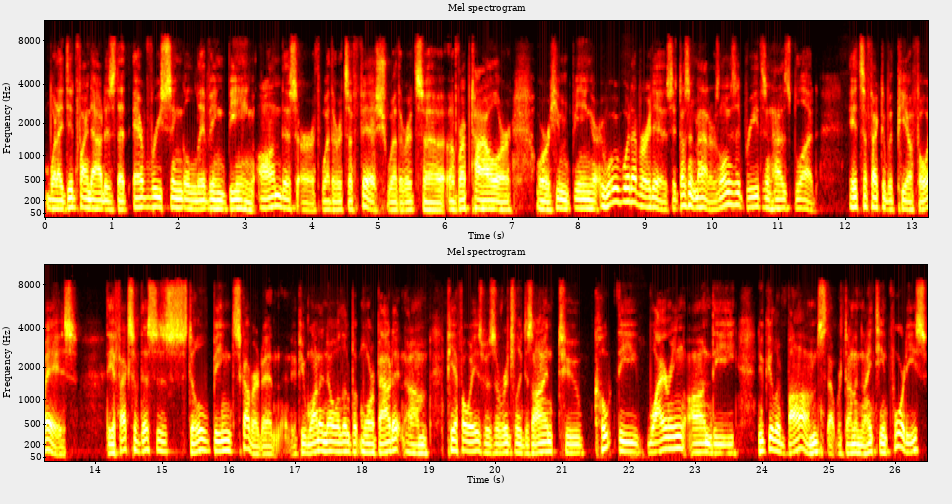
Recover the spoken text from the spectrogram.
what I did find out is that every single living being on this earth, whether it's a fish, whether it's a, a reptile or or a human being or whatever it is, it doesn't matter. As long as it breathes and has blood, it's affected with PFOAs. The effects of this is still being discovered, and if you want to know a little bit more about it, um, PFOAs was originally designed to coat the wiring on the nuclear bombs that were done in the 1940s.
